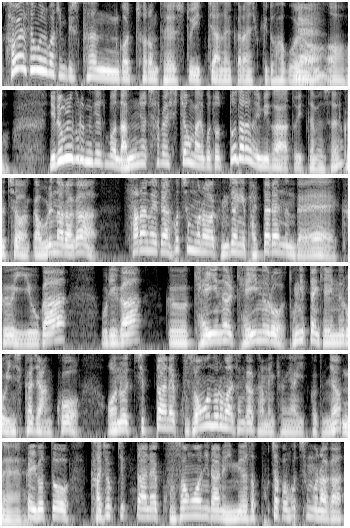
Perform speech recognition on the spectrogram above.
사회생활과 좀 비슷한 것처럼 될 수도 있지 않을까라 싶기도 하고요. 네. 어. 이름을 부르는 게 뭐 남녀 차별 시정 말고도 또 다른 의미가 또 있다면서요? 그렇죠. 그러니까 우리나라가 사람에 대한 호칭 문화가 굉장히 발달했는데 그 이유가 우리가 그 개인을 개인으로 독립된 개인으로 인식하지 않고 어느 집단의 구성원으로만 생각하는 경향이 있거든요. 네. 그러니까 이것도 가족 집단의 구성원이라는 의미에서 복잡한 호칭 문화가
